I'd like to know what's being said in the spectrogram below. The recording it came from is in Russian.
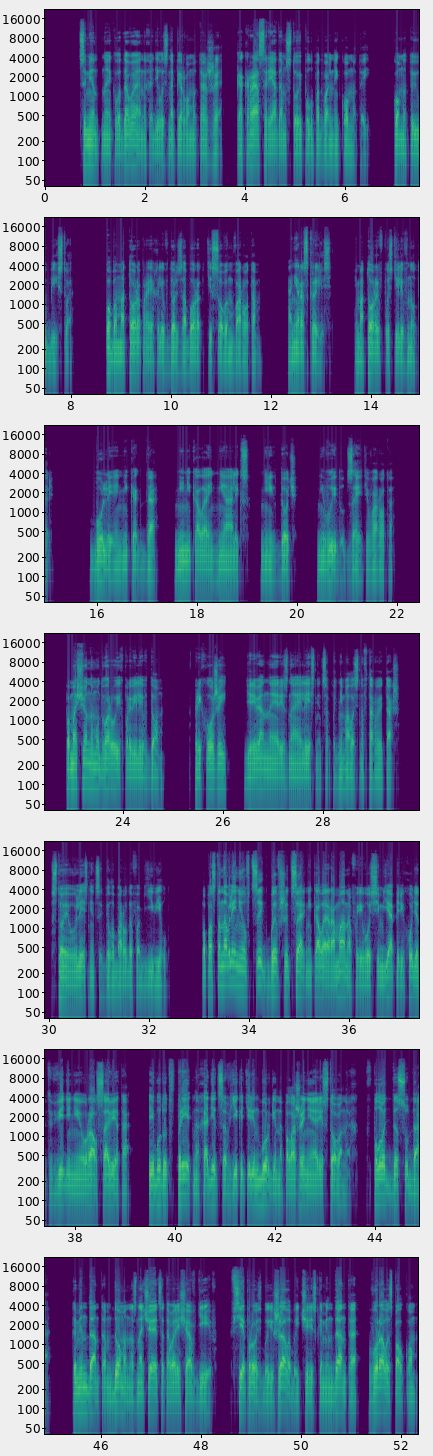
Цементная кладовая находилась на первом этаже, как раз рядом с той полуподвальной комнатой. Комнатой убийства. Оба мотора проехали вдоль забора к тесовым воротам. Они раскрылись, и моторы впустили внутрь. Более никогда ни Николай, ни Алекс, ни их дочь не выйдут за эти ворота. По мощенному двору их провели в дом. В прихожей деревянная резная лестница поднималась на второй этаж. Стоя у лестницы, Белобородов объявил. По постановлению в ЦИК бывший царь Николай Романов и его семья переходят в ведение Уралсовета и будут впредь находиться в Екатеринбурге на положении арестованных, вплоть до суда. Комендантом дома назначается товарищ Авдеев. Все просьбы и жалобы через коменданта в Урал исполком.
